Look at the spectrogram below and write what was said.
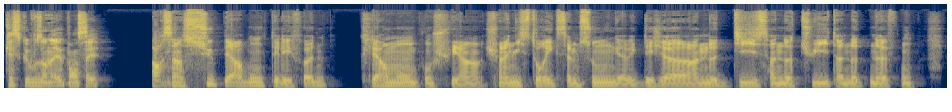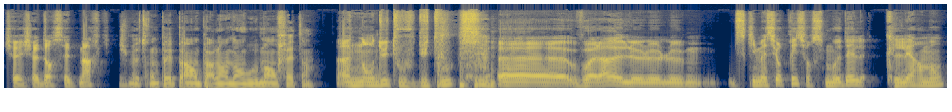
Qu'est-ce que vous en avez pensé? Alors c'est un super bon téléphone clairement, bon, je suis un, je suis un historique Samsung avec déjà un Note 10, un Note 8, un Note 9. Bon, j'adore cette marque. Je me trompais pas en parlant d'engouement en fait. Hein. Ah non, du tout, du tout. euh, voilà, le, le, ce qui m'a surpris sur ce modèle, clairement,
